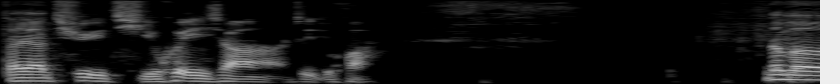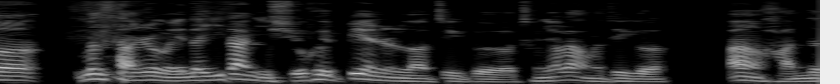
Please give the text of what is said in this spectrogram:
大家去体会一下这句话。那么温斯坦认为呢，一旦你学会辨认了这个成交量的这个暗含的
